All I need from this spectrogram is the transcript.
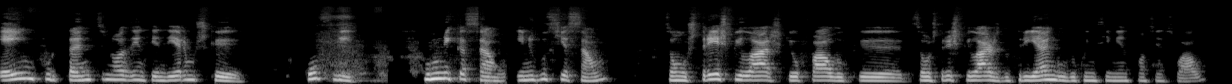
é importante nós entendermos que conflito, comunicação e negociação são os três pilares que eu falo que, que são os três pilares do triângulo do conhecimento consensual.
